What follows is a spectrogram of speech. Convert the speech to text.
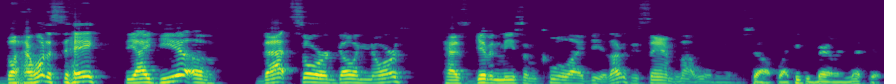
But I want to say the idea of that sword going north has given me some cool ideas. Obviously, Sam's not wielding it himself; like he could barely lift it.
